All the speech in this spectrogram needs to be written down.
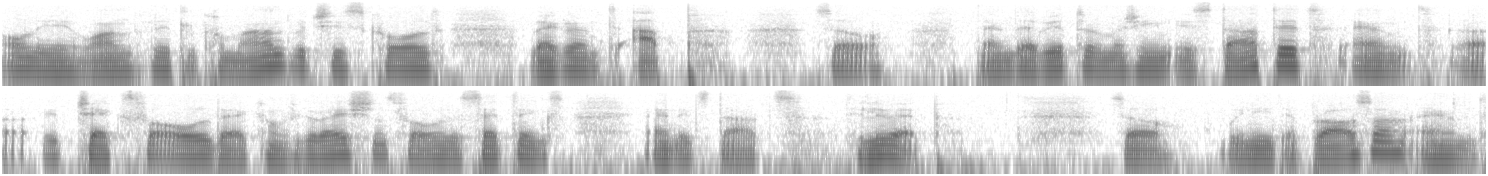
Only one little command which is called vagrant up. So then the virtual machine is started and uh, it checks for all the configurations, for all the settings and it starts TiddlyWeb. So we need a browser and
